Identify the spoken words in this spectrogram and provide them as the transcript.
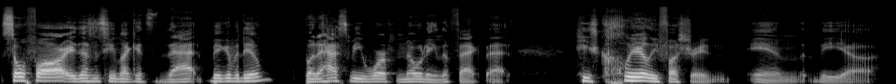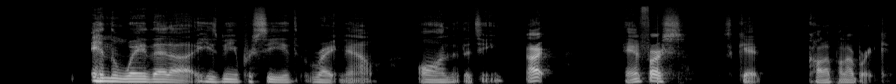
so far, it doesn't seem like it's that big of a deal, but it has to be worth noting the fact that he's clearly frustrated in the uh, in the way that uh, he's being perceived right now on the team. All right, and first, let's get caught up on our break.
